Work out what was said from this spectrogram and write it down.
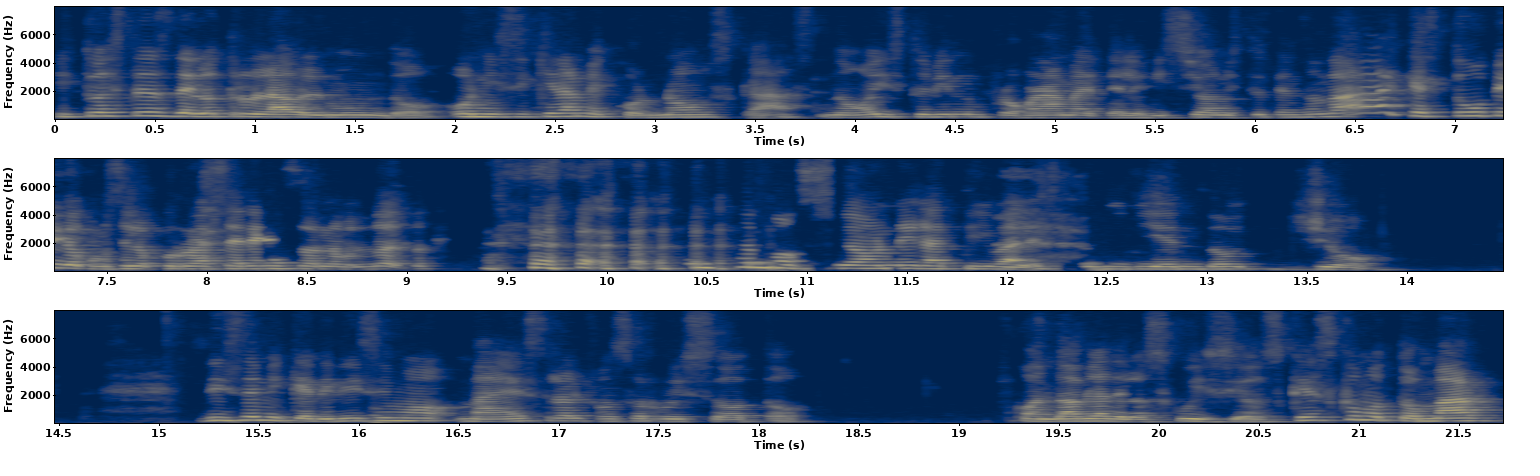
y tú estés del otro lado del mundo o ni siquiera me conozcas, ¿no? Y estoy viendo un programa de televisión y estoy pensando, ay, qué estúpido, ¿cómo se le ocurrió hacer eso? No, emoción negativa la estoy viviendo yo. Dice mi queridísimo maestro Alfonso Ruiz Soto, cuando habla de los juicios, que es como tomar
